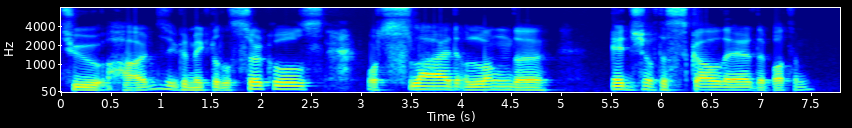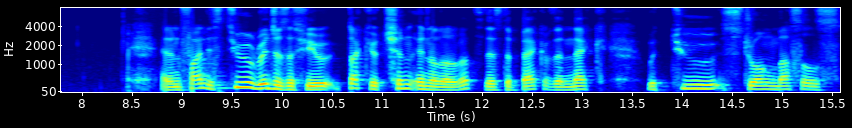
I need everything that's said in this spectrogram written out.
too hard. You can make little circles or slide along the edge of the skull there at the bottom. And then find these two ridges if you tuck your chin in a little bit. There's the back of the neck with two strong muscles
